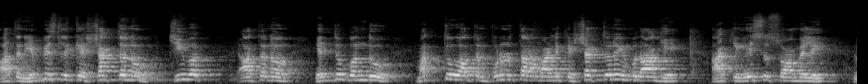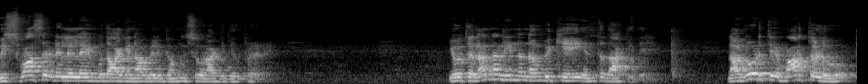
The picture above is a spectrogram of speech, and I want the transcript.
ಆತನ ಎಬ್ಬಿಸಲಿಕ್ಕೆ ಶಕ್ತನು, ಜೀವ ಆತನು ಎದ್ದು ಬಂದು ಮತ್ತು ಆತನ ಪುನರುತ್ಥಾನ ಮಾಡಲಿಕ್ಕೆ ಶಕ್ತನು ಎಂಬುದಾಗಿ ಆಕೆ ಯೇಸು ಸ್ವಾಮಿಯಲ್ಲಿ ವಿಶ್ವಾಸ ಇಡಲಿಲ್ಲ ಎಂಬುದಾಗಿ ನಾವಿಲ್ಲಿ ಗಮನಿಸುವರಾಗಿದ್ದೇವೆ ಪ್ರೇರೆ. ಇವತ್ತು ನನ್ನ ನಿನ್ನ ನಂಬಿಕೆ ಎಂಥದ್ದಾಗಿದೆ? ನಾವು ನೋಡ್ತೇವೆ ಮಾರ್ತಳು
